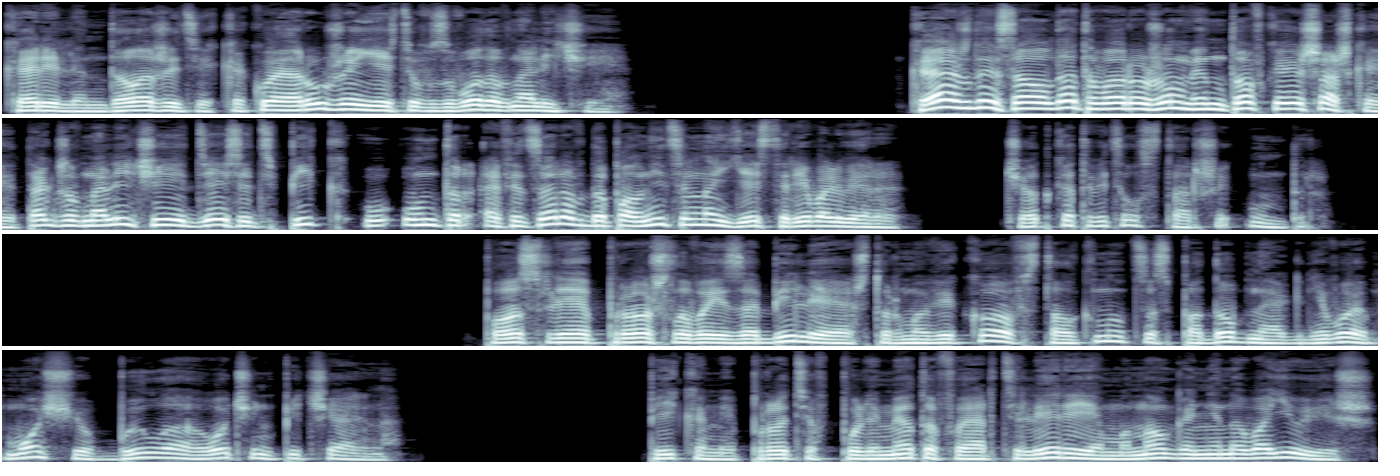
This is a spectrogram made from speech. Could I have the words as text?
Карелин, доложите, какое оружие есть у взвода в наличии?» Каждый солдат вооружен винтовкой и шашкой. Также в наличии 10 пик, у унтер-офицеров дополнительно есть револьверы», — четко ответил старший унтер. После прошлого изобилия штурмовиков столкнуться с подобной огневой мощью было очень печально. Пиками против пулеметов и артиллерии много не навоюешь.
